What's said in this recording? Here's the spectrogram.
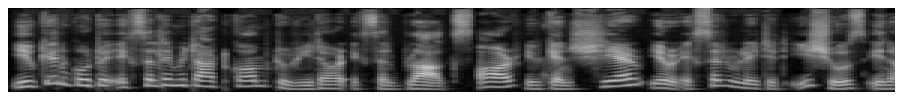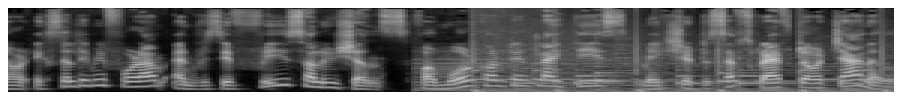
You can go to exceldemy.com to read our Excel blogs, or you can share your Excel related issues in our Exceldemy forum and receive free solutions. For more content like this, make sure to subscribe to our channel.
